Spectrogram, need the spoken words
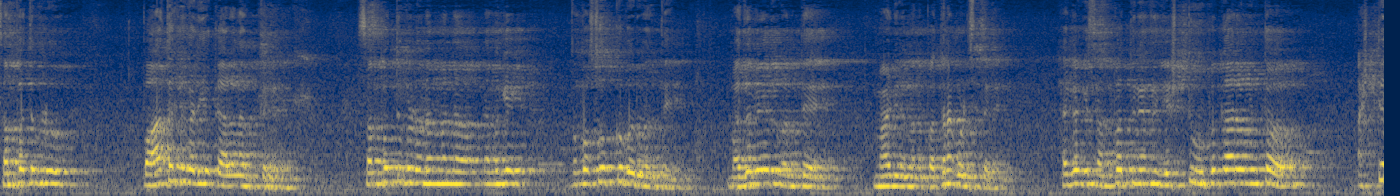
ಸಂಪತ್ತುಗಳು ಪಾತಕಗಳಿಗೆ ಕಾರಣ ಆಗ್ತವೆ. ಸಂಪತ್ತುಗಳು ನಮ್ಮನ್ನು, ನಮಗೆ ತುಂಬ ಸೊಕ್ಕು ಬರುವಂತೆ ಮದವೇರುವಂತೆ ಮಾಡಿ ನಮ್ಮನ್ನು ಪತನಗೊಳಿಸ್ತವೆ. ಹಾಗಾಗಿ ಸಂಪತ್ತಿನಿಂದ ಎಷ್ಟು ಉಪಕಾರ ಉಂಟೋ ಅಷ್ಟೇ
